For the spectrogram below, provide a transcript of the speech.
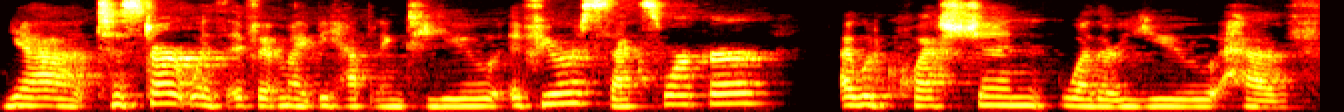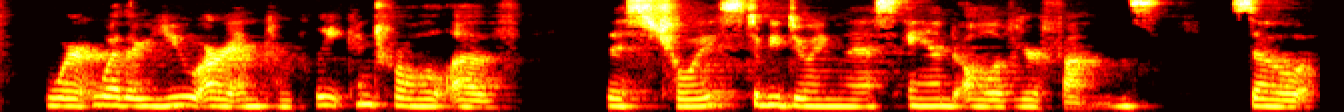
Yeah, to start with, if it might be happening to you, if you're a sex worker, I would question whether you have where whether you are in complete control of this choice to be doing this and all of your funds. So,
